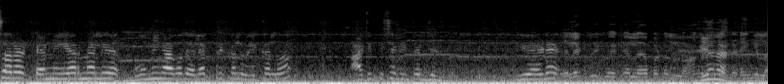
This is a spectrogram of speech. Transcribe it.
ಸರ್ ಟೆನ್ ಇಯರ್ನಲ್ಲಿ ಬೂಮಿಂಗ್ ಆಗೋದು ಎಲೆಕ್ಟ್ರಿಕಲ್ ವೆಹಿಕಲ್ ಆರ್ಟಿಫಿಷಿಯಲ್ ಇಂಟೆಲಿಜೆನ್ಸ್ ಇವೆರಡೇ ಎಲೆಕ್ಟ್ರಿಕ್ ವೆಹಿಕಲ್ ಬಟ್ ಲಾಂಗ್. ನಡೆಯಂಗಿಲ್ಲ.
